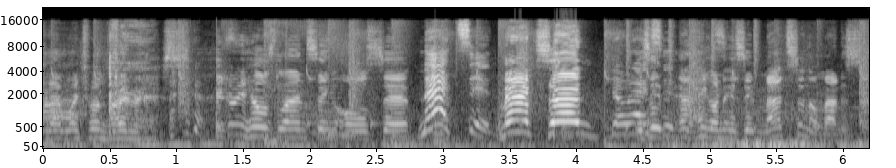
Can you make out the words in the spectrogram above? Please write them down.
Uh, Well, which one's I miss? Hickory Hills, Lansing, Alsip. Matteson. Matteson! No, is it, said hang on, is it Matteson or Madison?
